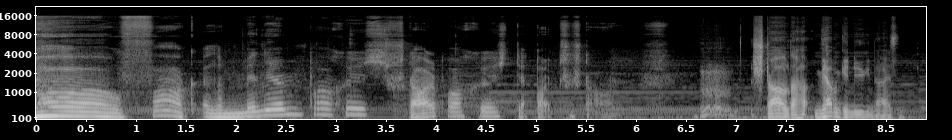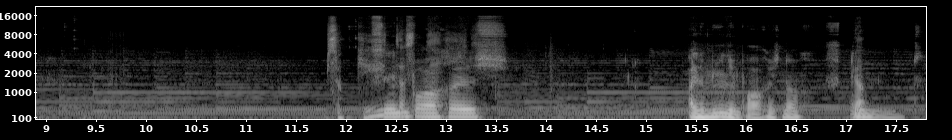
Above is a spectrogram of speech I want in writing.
Oh fuck. Aluminium brauche ich. Stahl brauche ich. Der deutsche Stahl. Stahl, da, wir haben genügend Eisen. Wieso geht Zinn das brauche ich. Aluminium brauche ich noch. Ja. Stimmt.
